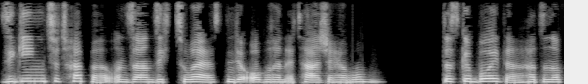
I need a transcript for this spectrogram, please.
Sie gingen zur Treppe und sahen sich zuerst in der oberen Etage herum. Das Gebäude hatte noch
